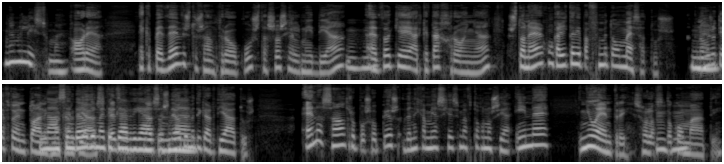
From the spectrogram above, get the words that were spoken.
Να μιλήσουμε. Ωραία. Εκπαιδεύεις τους ανθρώπους στα social media Μμμ. εδώ και αρκετά χρόνια στο να έχουν καλύτερη επαφή με το μέσα τους. Ναι. Νομίζω ότι αυτό είναι το άνοιγμα Να καρδιάς. συνδέονται με την έτσι, καρδιά να τους, συνδέονται ναι. με την καρδιά τους. Ένας άνθρωπος ο οποίος δεν έχει καμία σχέση με αυτογνωσία είναι new entry σε όλο αυτό το Μμμ. κομμάτι.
